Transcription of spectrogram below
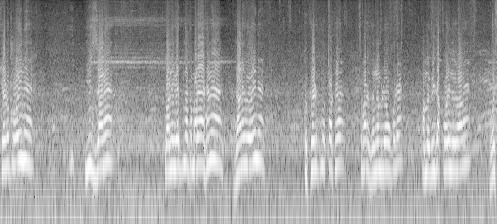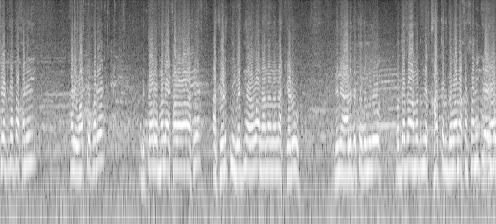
ખેડૂત હોય ને એ જ જાણે. તો આની વેદના તમારે છે ને જાણવી હોય ને તો ખેડૂતને કોઠે તમારે જન્મ લેવો પડે. અમે બીજા કોઈને જાણે. વસેટ તો ખાલી ખાલી વાતો કરે. ને તર મલાઈ ખાવાવાળા છે. આ ખેડૂતની વેદના રવા નાના નાના ખેડૂત એને હાલ તો તમે તો દાદા આમાં તમને ખાતર દવાના ખર્ચા નીકળ્યા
